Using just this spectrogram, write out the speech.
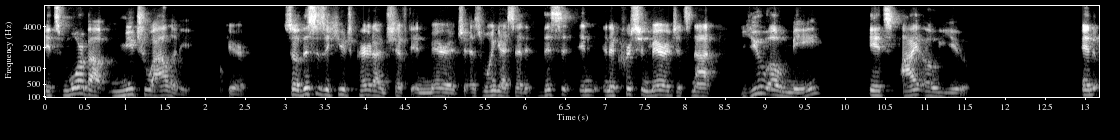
It's more about mutuality here. So this is a huge paradigm shift in marriage. As one guy said, this in, in a Christian marriage, it's not you owe me, it's I owe you. And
